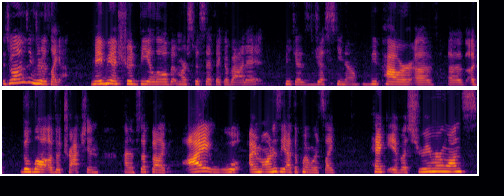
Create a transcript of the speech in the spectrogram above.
it's one of those things where it's like maybe I should be a little bit more specific about it because just you know the power of of a, the law of attraction kind of stuff. But like I will, I'm honestly at the point where it's like, heck, if a streamer wants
